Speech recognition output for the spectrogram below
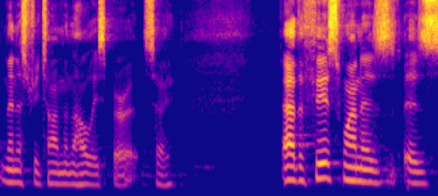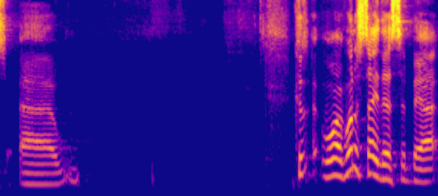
ministry time in the Holy Spirit. So, uh, the first one is is because uh, well, I want to say this about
